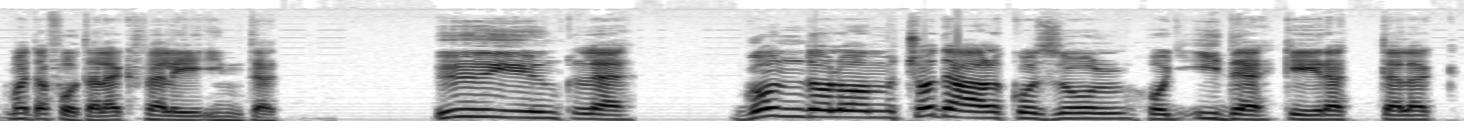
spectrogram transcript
majd a fotelek felé intett. Üljünk le! Gondolom, csodálkozol, hogy ide kérettelek.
